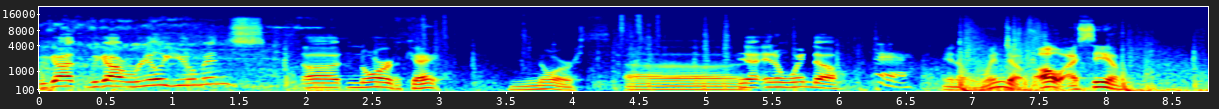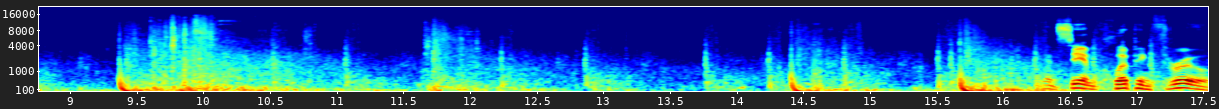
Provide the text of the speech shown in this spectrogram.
We got we got real humans. Uh, north. Okay. North. Uh Yeah, in a window. Where? in a window. Oh, I see him. Can see him clipping through.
